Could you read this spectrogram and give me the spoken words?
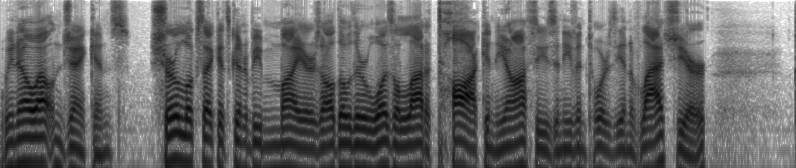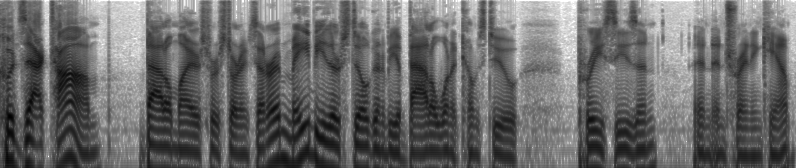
We know Elgton Jenkins. Sure looks like it's going to be Myers, although there was a lot of talk in the offseason, even towards the end of last year. Could Zach Tom battle Myers for a starting center? And maybe there's still going to be a battle when it comes to preseason and, and training camp.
